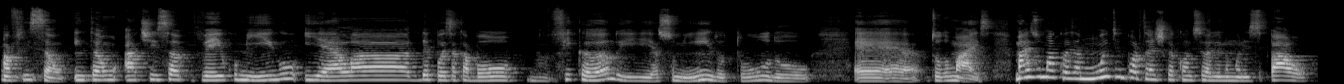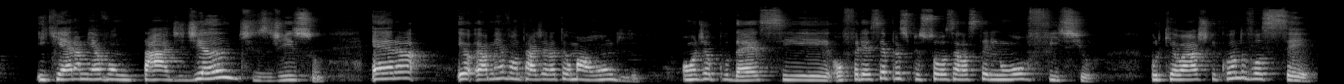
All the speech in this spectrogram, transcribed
aflição. Então a Tissa veio comigo e ela depois acabou ficando e assumindo tudo é, tudo mais. Mas uma coisa muito importante que aconteceu ali no municipal e que era a minha vontade de antes disso era eu, a minha vontade era ter uma ONG onde eu pudesse oferecer para as pessoas elas terem um ofício, porque eu acho que quando você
